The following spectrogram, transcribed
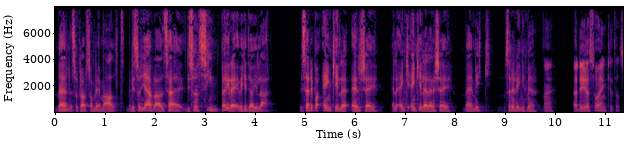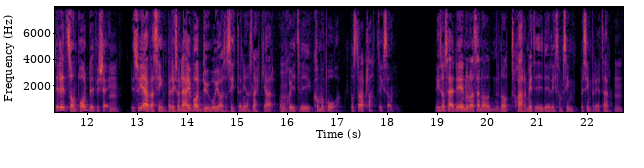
men såklart som det är med allt. Men det är sån jävla, så här, det är sån simpel grej, vilket jag gillar. Det är, så här, det är bara en kille, en tjej, eller en, en kille eller en tjej med mick. Och sen är det inget mer. nej. Ja, det är ju så enkelt alltså. Det är lite som podd i och för sig. Det är så jävla simpelt, liksom, det här är ju bara du och jag som sitter ner och snackar om skit vi kommer på. På Stora Platt liksom. Liksom så här, det är nog något, så här, något, något charmigt i det, liksom simp simpelheten.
